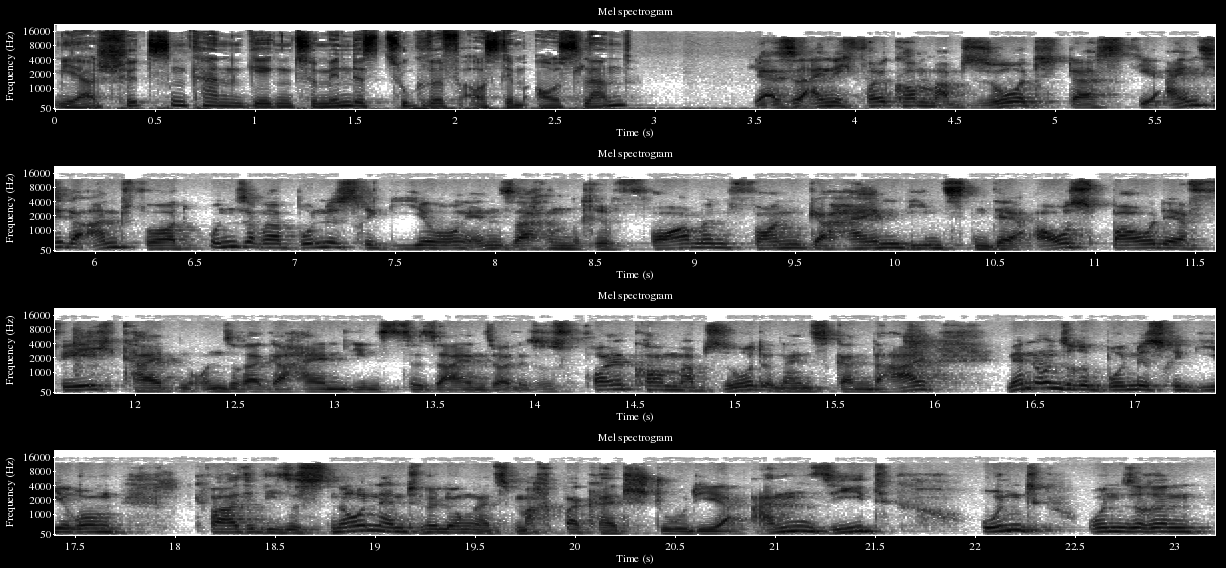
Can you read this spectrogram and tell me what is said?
ja schützen kann gegen zumindest Zugriff aus dem Ausland? Ja, es ist eigentlich vollkommen absurd, dass die einzige Antwort unserer Bundesregierung in Sachen Reformen von Geheimdiensten der Ausbau der Fähigkeiten unserer Geheimdienste sein soll. Es ist vollkommen absurd und ein Skandal, wenn unsere Bundesregierung quasi diese Snowden-Enthüllung als Machbarkeitsstudie ansieht und unseren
